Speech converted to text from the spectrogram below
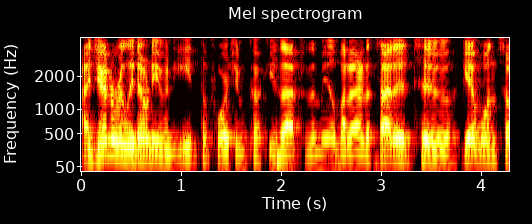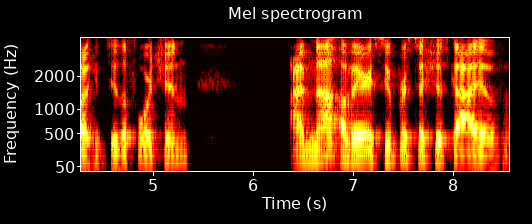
I generally don't even eat the fortune cookies after the meal, but I decided to get one so I could see the fortune. I'm not a very superstitious guy of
